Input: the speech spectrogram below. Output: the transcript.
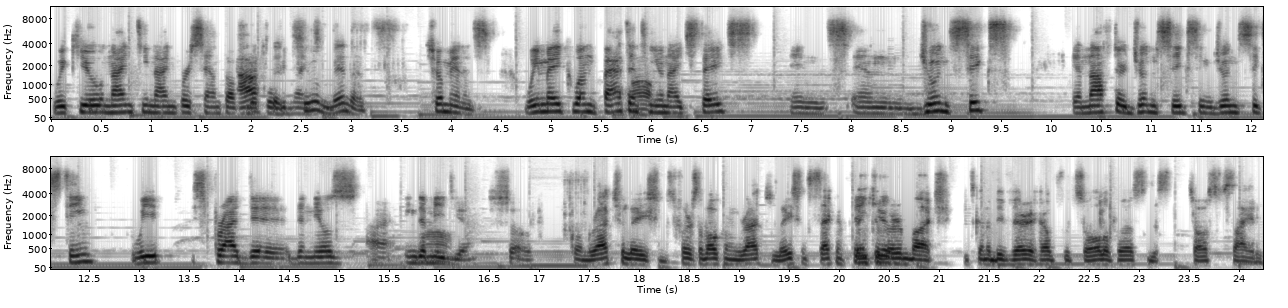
we kill 99% of after the covid-19 two minutes? Two minutes we make one patent Wow. in united states in in june 6 and after june 6 in june 16 we spread the the news uh, in the Wow. media so congratulations first of all congratulations second thank, Thank you. you. very much it's going to be very helpful to all of us this to our society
